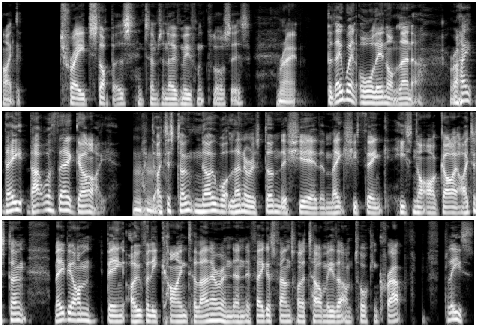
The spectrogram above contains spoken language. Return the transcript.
like trade stoppers in terms of no movement clauses. Right. But they went all in on Lehner, right? They that was their guy. Mm-hmm. I, I, just don't know what Lehner has done this year that makes you think he's not our guy. I just don't. Maybe I'm being overly kind to Lehner, and, and if Vegas fans want to tell me that I'm talking crap, please.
